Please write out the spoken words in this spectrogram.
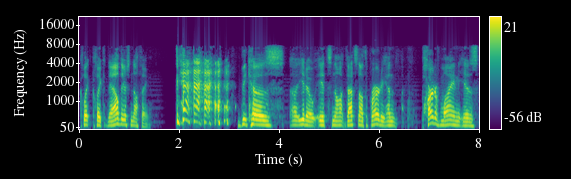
Click, click. Now there's nothing. because, uh, you know, it's not, that's not the priority. And part of mine is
